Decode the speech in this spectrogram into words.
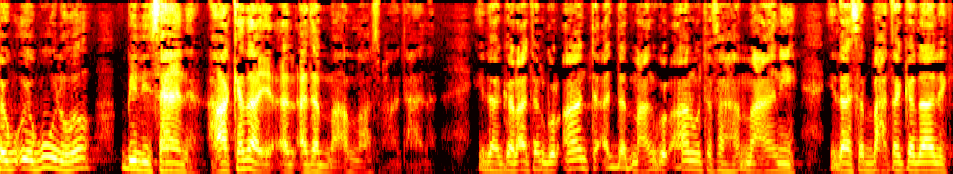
يقوله بلسانه. هكذا الأدب مع الله سبحانه وتعالى. إذا قرأت القرآن تأدب مع القرآن وتفهم معانيه. إذا سبحت كذلك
